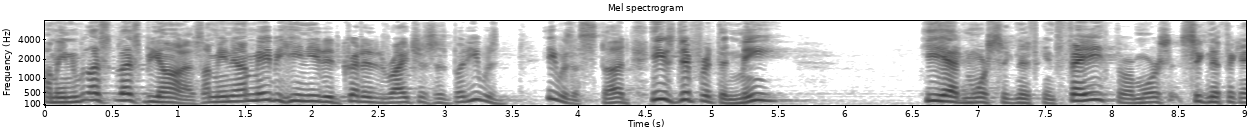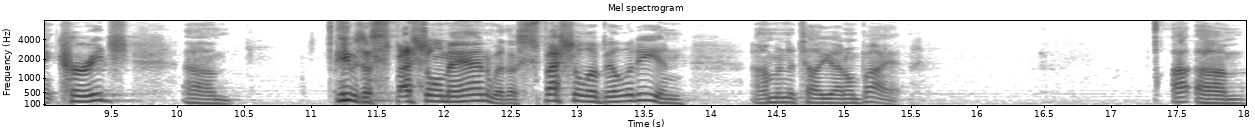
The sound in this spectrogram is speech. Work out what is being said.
I mean, let's, let's be honest. I mean, uh, maybe he needed credited righteousness, but he was, he was a stud. He's different than me. He had more significant faith or more significant courage. Um, he was a special man with a special ability, and I'm going to tell you, I don't buy it. Uh, um,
